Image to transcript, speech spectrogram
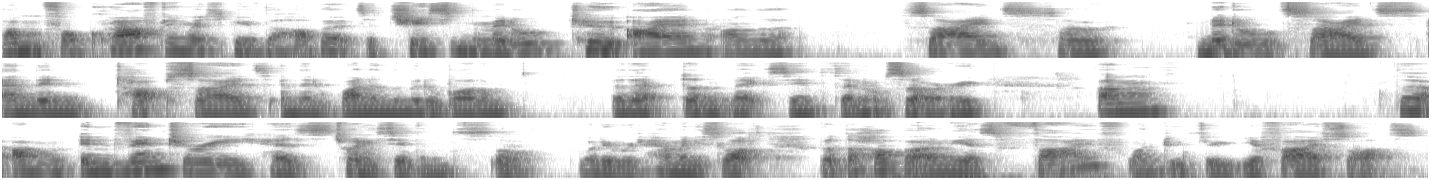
Um, for crafting recipe of the hopper, it's a chest in the middle, two iron on the sides, so middle sides and then top sides and then one in the middle bottom. But that doesn't make sense then I'm sorry. Um the um inventory has twenty seven or whatever how many slots, but the hopper only has five. One, two, three, yeah, five slots.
